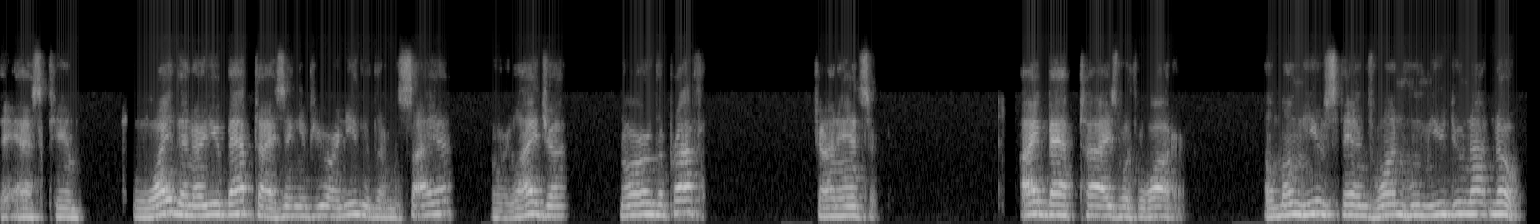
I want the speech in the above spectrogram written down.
They asked him, Why then are you baptizing if you are neither the Messiah, nor Elijah, nor the prophet? John answered, I baptize with water. Among you stands one whom you do not know,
